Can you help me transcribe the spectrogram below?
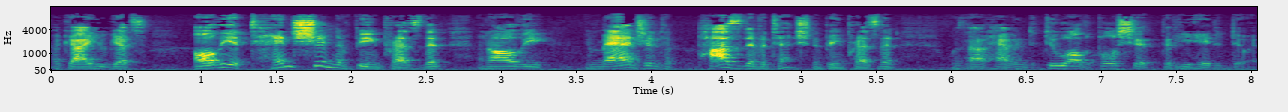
a guy who gets all the attention of being president and all the imagined positive attention of being president without having to do all the bullshit that he hated doing.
